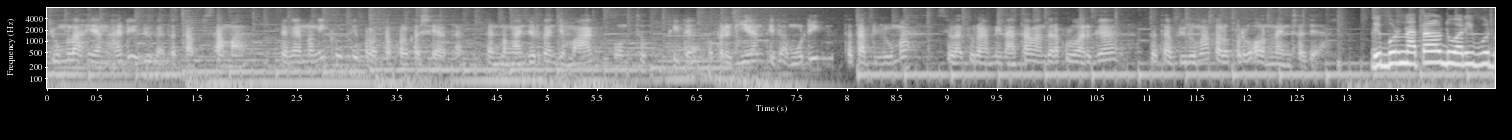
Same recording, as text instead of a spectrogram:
Jumlah yang hadir juga tetap sama dengan mengikuti protokol kesehatan dan menganjurkan jemaat untuk tidak bepergian, tidak mudik, tetap di rumah, silaturahmi Natal antara keluarga, tetap di rumah kalau perlu online saja. Libur Natal 2020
